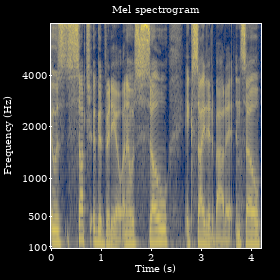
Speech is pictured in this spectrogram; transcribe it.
It was such a good video, and I was so excited about it. And so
